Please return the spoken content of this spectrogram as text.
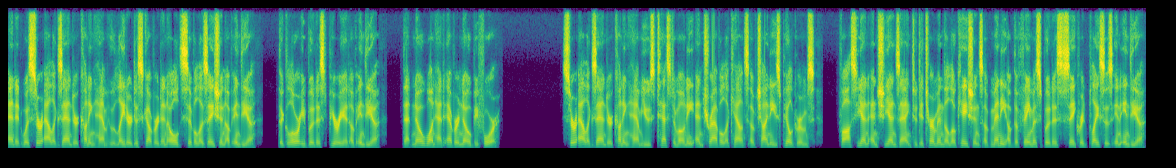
And it was Sir Alexander Cunningham who later discovered an old civilization of India, the glory Buddhist period of India, that no one had ever known before. Sir Alexander Cunningham used testimony and travel accounts of Chinese pilgrims, Faxian and Xuanzang to determine the locations of many of the famous Buddhist sacred places in India,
